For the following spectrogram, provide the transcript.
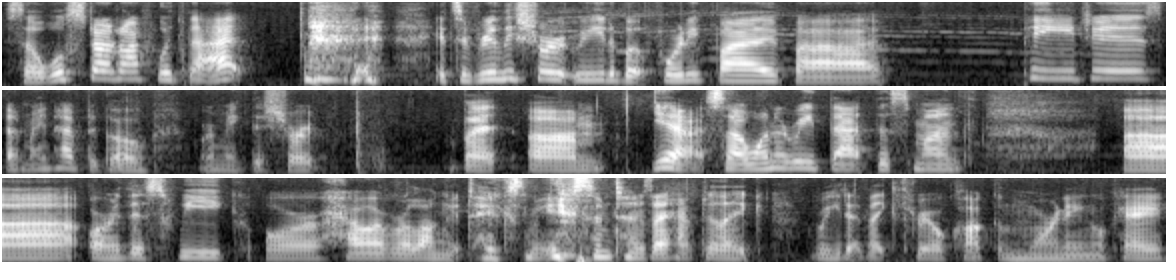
So we'll start off with that. it's a really short read, about 45 uh, pages. I might have to go or make this short. But um, yeah, so I want to read that this month uh, or this week or however long it takes me. Sometimes I have to like read at like three o'clock in the morning. Okay.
